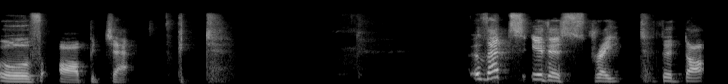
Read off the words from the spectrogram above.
of object. Let's illustrate the dot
